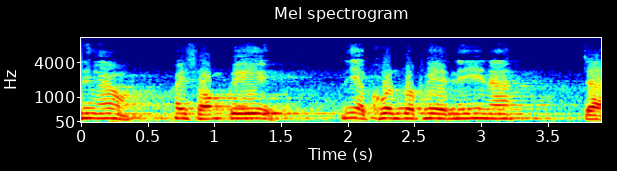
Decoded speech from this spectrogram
นึงเอาให้สองปี เนี่ยคนประเภทนี้นะ จะ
